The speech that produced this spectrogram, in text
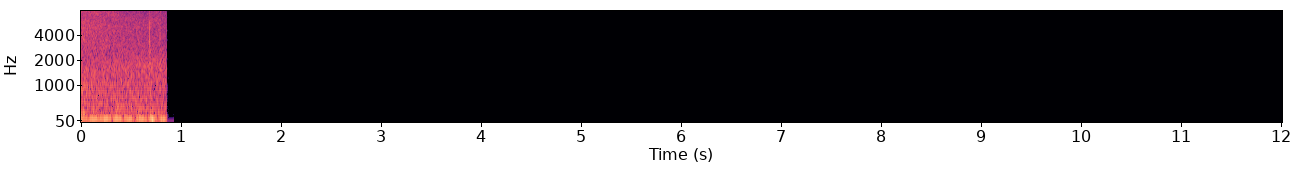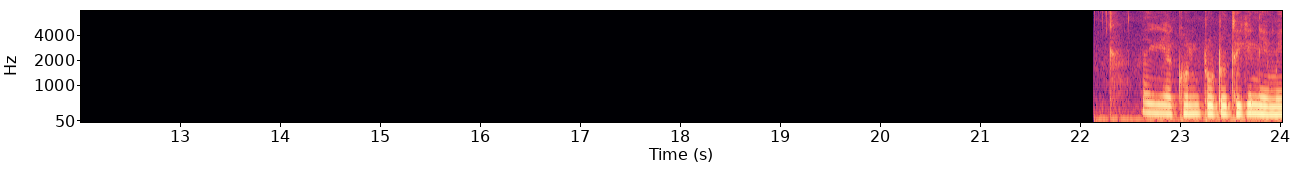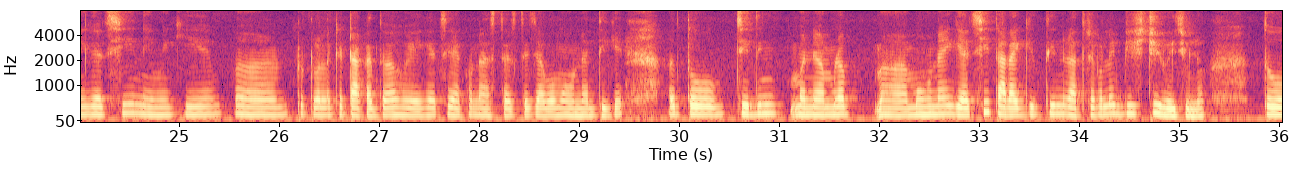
এই এখন টোটো থেকে নেমে গেছি। নেমে গিয়ে টোটোওয়ালাকে টাকা দেওয়া হয়ে গেছে। এখন আস্তে আস্তে যাব মোহনার দিকে। তো যেদিন মানে আমরা মোহনায় গেছি, তার আগের দিন রাত্রেবেলায় বৃষ্টি হয়েছিল। তো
